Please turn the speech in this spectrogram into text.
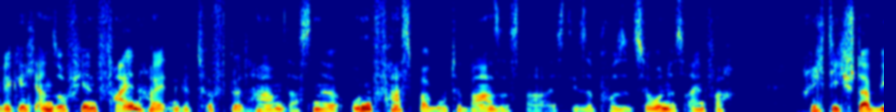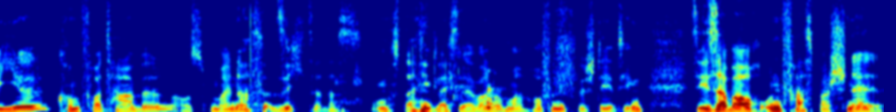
wirklich an so vielen Feinheiten getüftelt haben, dass eine unfassbar gute Basis da ist. Diese Position ist einfach richtig stabil, komfortabel aus meiner Sicht. Das muss Dani gleich selber nochmal hoffentlich bestätigen. Sie ist aber auch unfassbar schnell.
